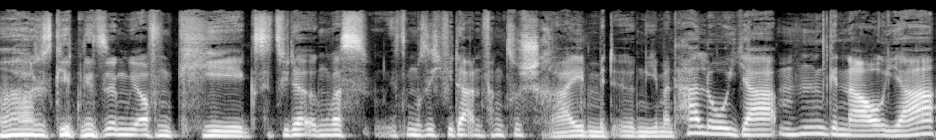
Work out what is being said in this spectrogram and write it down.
oh, das geht mir jetzt irgendwie auf den Keks. Jetzt wieder irgendwas, jetzt muss ich wieder anfangen zu schreiben mit irgendjemand. Hallo, ja, mhm, genau, ja.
